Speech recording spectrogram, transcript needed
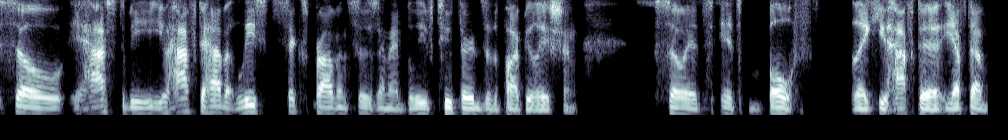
So it has to be. You have to have at least six provinces, and I believe two thirds of the population. So it's it's both. Like you have to you have to have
